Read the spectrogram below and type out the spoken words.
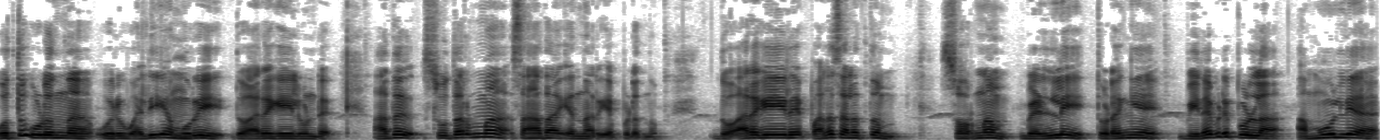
ഒത്തുകൂടുന്ന ഒരു വലിയ മുറി ദ്വാരകയിലുണ്ട്. അത് സുധർമ്മ സാധ എന്നറിയപ്പെടുന്നു. ദ്വാരകയിലെ പല സ്ഥലത്തും സ്വർണം വെള്ളി തുടങ്ങിയ വിലപിടിപ്പുള്ള അമൂല്യ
